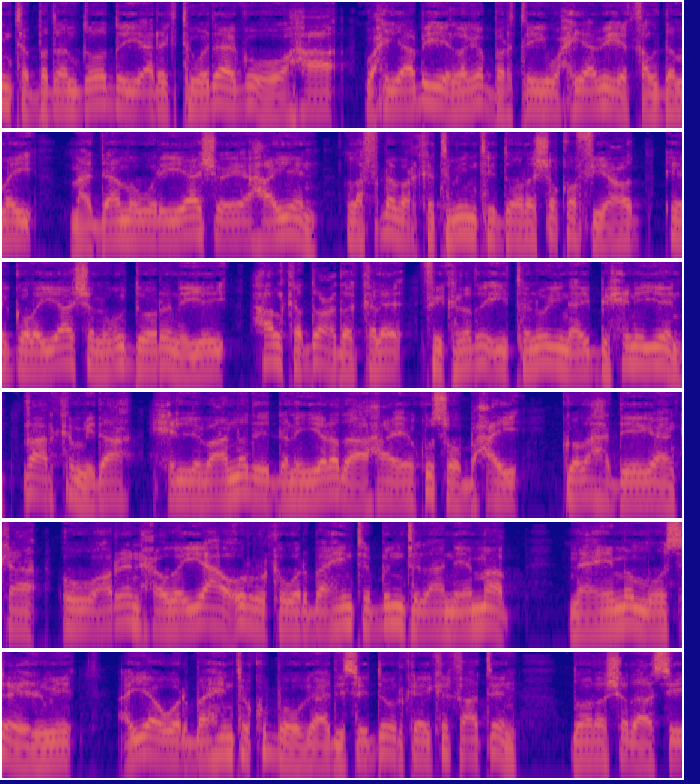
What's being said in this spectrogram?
inta badan dooda iyo aragti wadaaga uu ahaa waxyaabihii laga bartay waxyaabihii qaldamay maadaama wariyayaashu ay ahaayeen lafdhabarka tibintii doorasho qof iyo cod ee golayaasha lagu dooranayey halka docda kale fikrado iyo talooyin ay bixinayeen. Qaar ka mid ah xildhibaanadii dhallinyarada ahaa ee ku soo baxay golaha deegaanka. Ugu horreyn xogayaha ururka warbaahinta puntland ee maab naciimo muuse cilmi ayaa warbaahinta ku boogaadisay doorka ay ka qaateen doorashadaasi.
